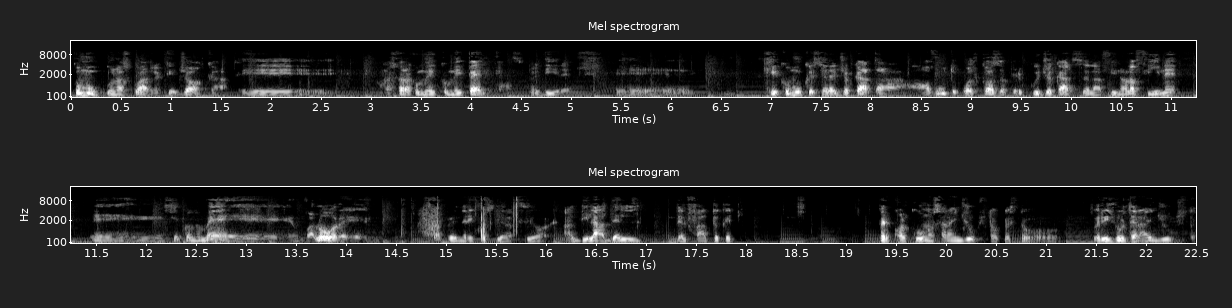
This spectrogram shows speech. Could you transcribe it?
comunque una squadra che gioca, e una squadra come, come i Pelicans, per dire, eh, che comunque se l'è giocata ha avuto qualcosa per cui giocarsela fino alla fine, eh, secondo me è, un valore da prendere in considerazione, al di là del, del fatto che per qualcuno sarà ingiusto, questo risulterà ingiusto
